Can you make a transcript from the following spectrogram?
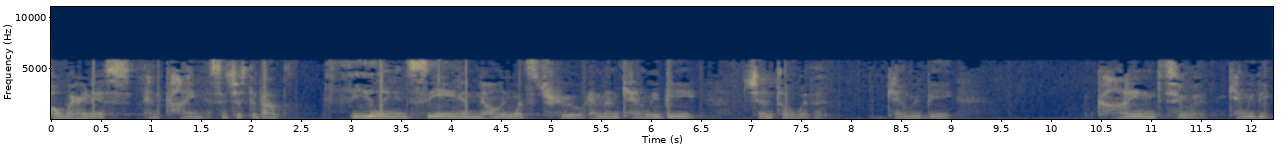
awareness and kindness. It's just about feeling and seeing and knowing what's true, and then can we be gentle with it? Can we be kind to it? Can we be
